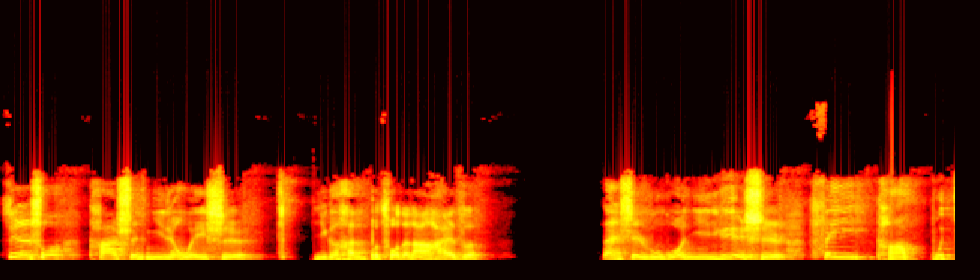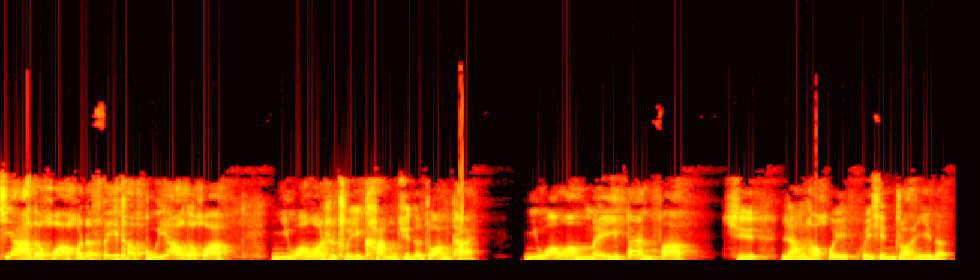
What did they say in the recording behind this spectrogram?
虽然说他是你认为是一个很不错的男孩子，但是如果你越是非他不嫁的话，或者非他不要的话。你往往是处于抗拒的状态，你往往没办法去让他回回心转意的。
